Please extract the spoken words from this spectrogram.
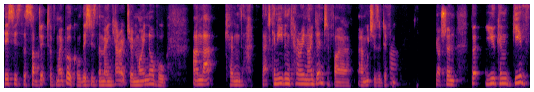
this is the subject of my book or this is the main character in my novel. And that can that can even carry an identifier, um, which is a different oh. discussion. But you can give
